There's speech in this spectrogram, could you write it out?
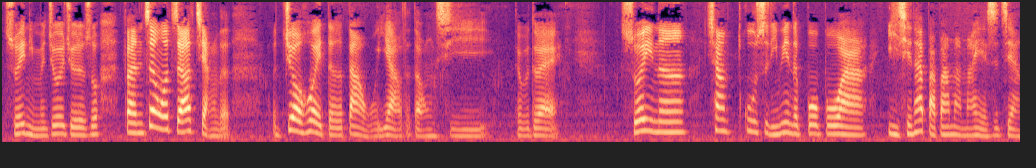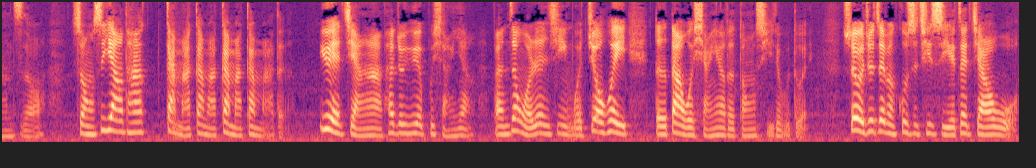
所以你们就会觉得说：“反正我只要讲了，就会得到我要的东西，对不对？”所以呢，像故事里面的波波啊，以前他爸爸妈妈也是这样子哦，总是要他干嘛干嘛干嘛干嘛的，越讲啊，他就越不想要。反正我任性，我就会得到我想要的东西，对不对？所以我觉得这本故事其实也在教我，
